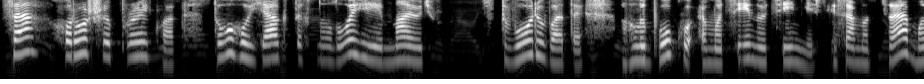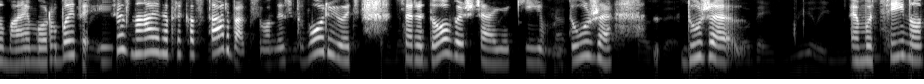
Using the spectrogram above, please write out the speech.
Це хороший приклад того, як технології мають створювати глибоку емоційну цінність, і саме це ми маємо робити. І це знає, наприклад, Starbucks. Вони створюють середовища, які дуже дуже емоційно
